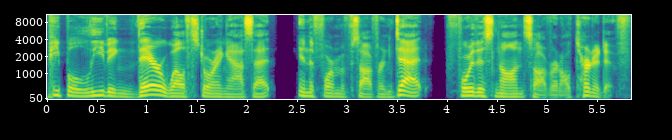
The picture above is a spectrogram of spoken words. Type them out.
people leaving their wealth storing asset in the form of sovereign debt for this non sovereign alternative.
